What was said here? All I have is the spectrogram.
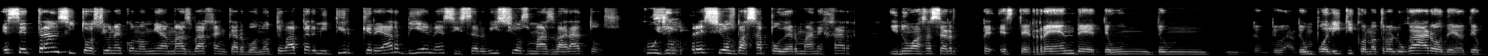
ese tránsito hacia una economía más baja en carbono te va a permitir crear bienes y servicios más baratos, cuyos precios vas a poder manejar y no vas a ser este, rehén de, un, de, un, de, un, político en otro lugar o de, de,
